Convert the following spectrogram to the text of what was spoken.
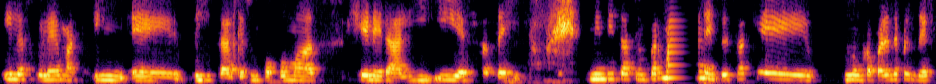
y la escuela de marketing digital, que es un poco más general y, y estratégica. Mi invitación permanente es a que nunca paren de aprender,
